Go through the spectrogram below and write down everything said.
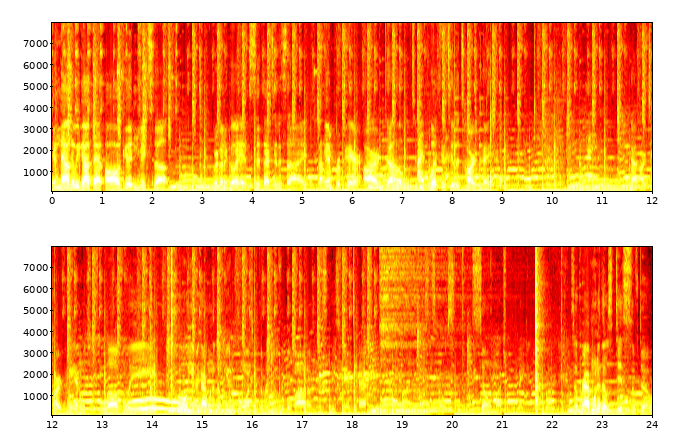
And now that we got that all good and mixed up, we're gonna go ahead and sit that to the side Uh-huh. and prepare our dough to be I put into the tart pan. okay. We got our tart pan, which is lovely. Oh, you even got one of the beautiful ones with the removable bottom. This is fantastic. This helps so much with the baking of the bottom. So grab one of those discs of dough.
